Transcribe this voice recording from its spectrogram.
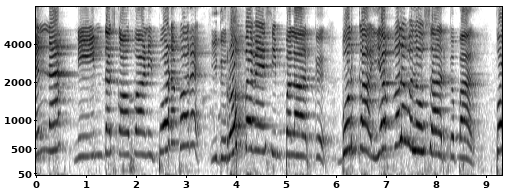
என்ன? நீ இந்த ஸ்கார்ஃபா நீ போட போற? இது ரொம்பவே சிம்பிளா இருக்கு. புர்கா எவ்வளவு லூசா இருக்கு பார். போ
